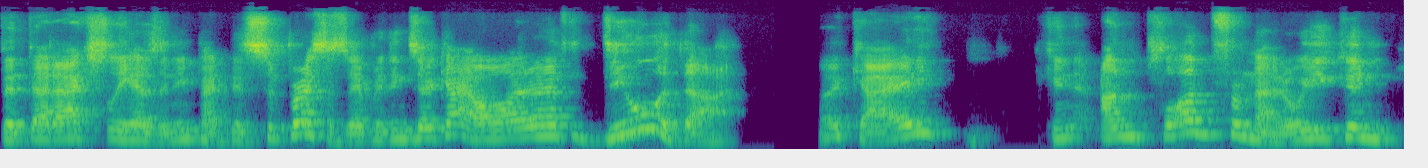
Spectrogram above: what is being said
that that actually has an impact. It suppresses everything's okay. Oh, I don't have to deal with that. Okay. You can unplug from that or you can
